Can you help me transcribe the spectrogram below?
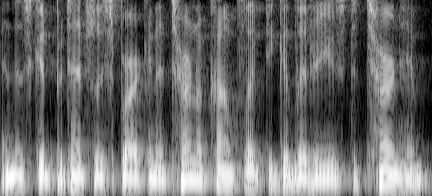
and this could potentially spark an eternal conflict he could later use to turn him.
